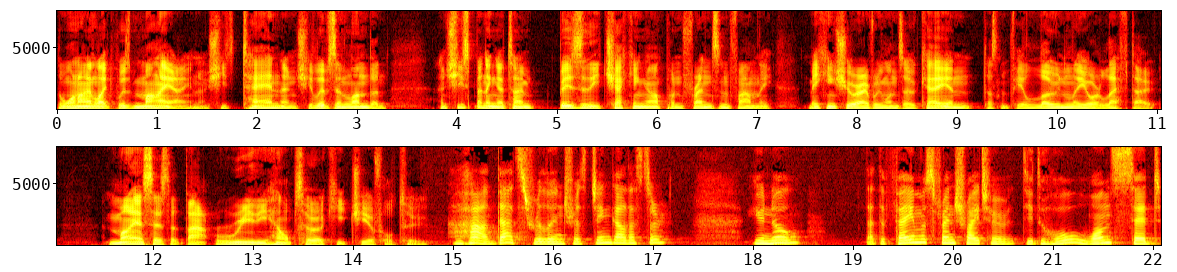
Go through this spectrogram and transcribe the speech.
The one I liked was Maya. You know, she's 10 and she lives in London, and she's spending her time busily checking up on friends and family, making sure everyone's okay and doesn't feel lonely or left out. Maya says that that really helps her keep cheerful too. Aha, that's really interesting, Alastair. You know that the famous French writer Diderot once said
